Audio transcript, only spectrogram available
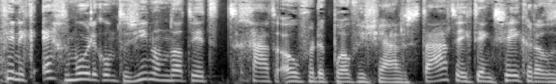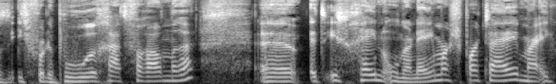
vind ik echt moeilijk om te zien, omdat dit gaat over de provinciale staten. Ik denk zeker dat het iets voor de boeren gaat veranderen. Uh, het is geen ondernemerspartij, maar ik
